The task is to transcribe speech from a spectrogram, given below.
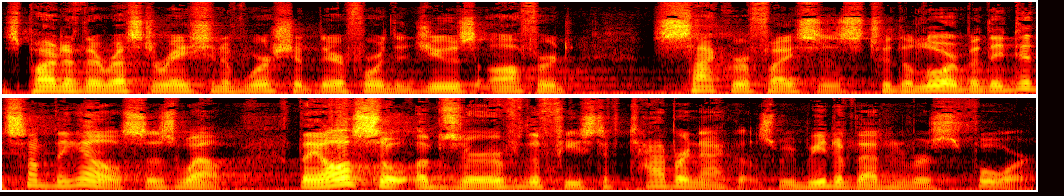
As part of their restoration of worship, therefore, the Jews offered sacrifices to the Lord, but they did something else as well. They also observed the Feast of Tabernacles. We read of that in verse 4.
